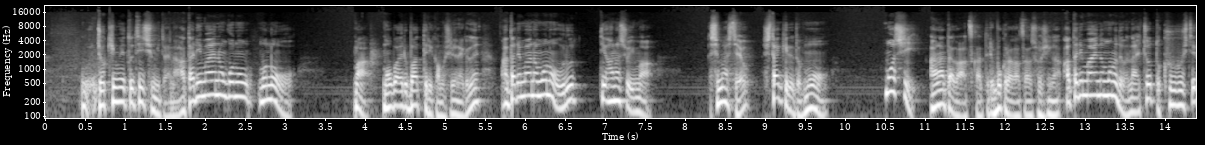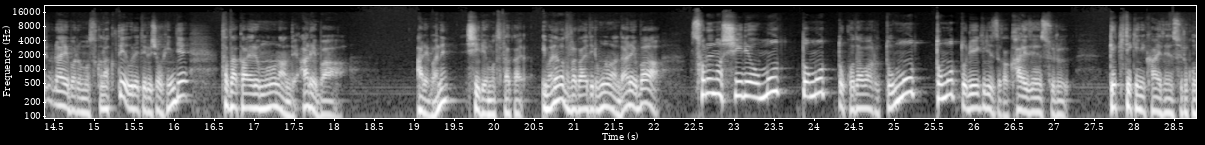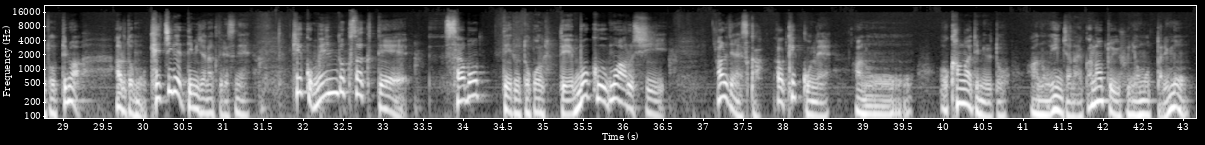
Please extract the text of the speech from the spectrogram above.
除菌ウェットティッシュみたいな当たり前のこのものを、まあ、モバイルバッテリーかもしれないけどね、当たり前のものを売るっていう話を今、しましたよ。したけれども、もしあなたが扱ってる僕らが扱う商品が当たり前のものではない、ちょっと工夫してる、ライバルも少なくて売れてる商品で戦えるものなんであれば、あればね、仕入れも戦え、今でも戦えているものなんであれば、それの仕入れをもっともっとこだわると、もっともっと利益率が改善する、劇的に改善することっていうのはあると思う。ケチれって意味じゃなくてですね、結構めんどくさくて、サボってるところって僕もあるし、あるじゃないですか。だから結構ね、あのー考えてみるとあのいいんじゃないかなというふうに思ったりも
